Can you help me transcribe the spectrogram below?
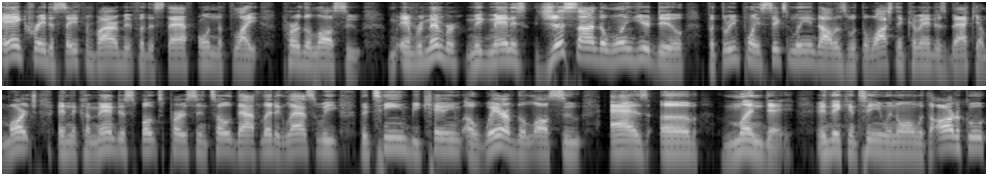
and create a safe environment for the staff on the flight, per the lawsuit. And remember, McManus just signed a one year deal for $3.6 million with the Washington Commanders back in March, and the Commanders spokesperson told The Athletic last week the team became aware of the lawsuit as of Monday. And then continuing on with the article,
